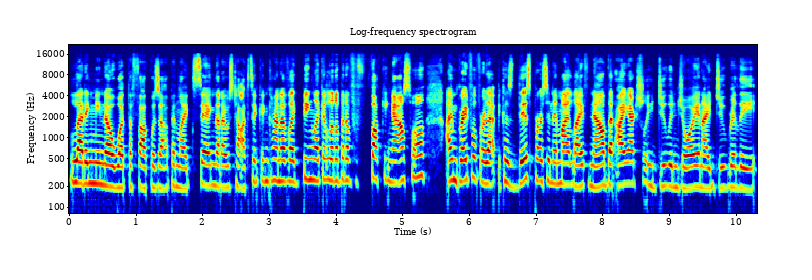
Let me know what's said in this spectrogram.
letting me know what the fuck was up and like saying that I was toxic and kind of like being like a little bit of a fucking asshole. I'm grateful for that because this person in my life now that I actually do enjoy and I do really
